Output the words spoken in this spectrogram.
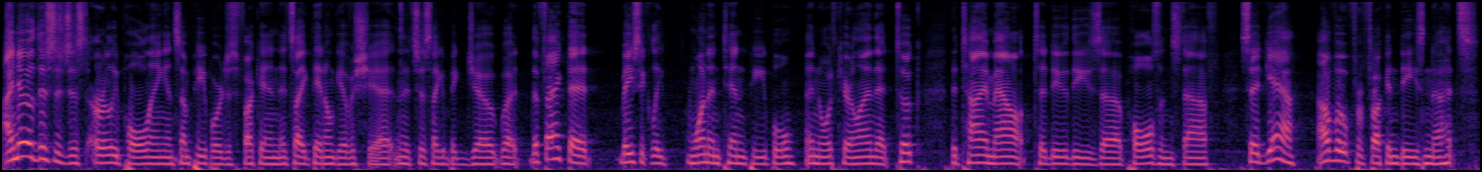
I know this is just early polling, and some people are just fucking. It's like they don't give a shit, and it's just like a big joke. But the fact that basically one in ten people in North Carolina that took the time out to do these uh, polls and stuff said, "Yeah, I'll vote for fucking Deez nuts."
